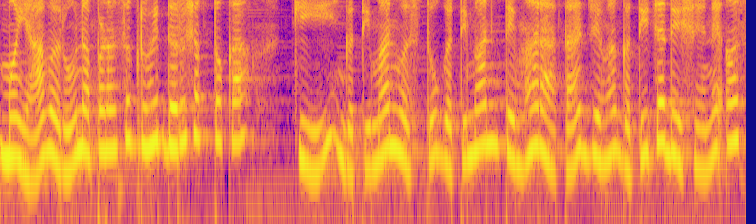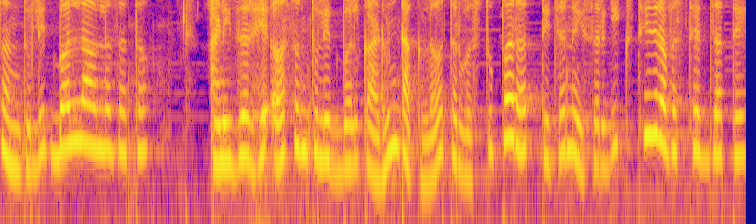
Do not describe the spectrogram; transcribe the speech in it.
मग यावरून आपण असं गृहीत धरू शकतो का? की गतिमान वस्तू गतिमान तेव्हा राहतात जेव्हा गतीच्या दिशेने असंतुलित बल लावलं जातं. आणि जर हे असंतुलित बल काढून टाकलं तर वस्तू परत तिच्या नैसर्गिक स्थिर अवस्थेत जाते.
